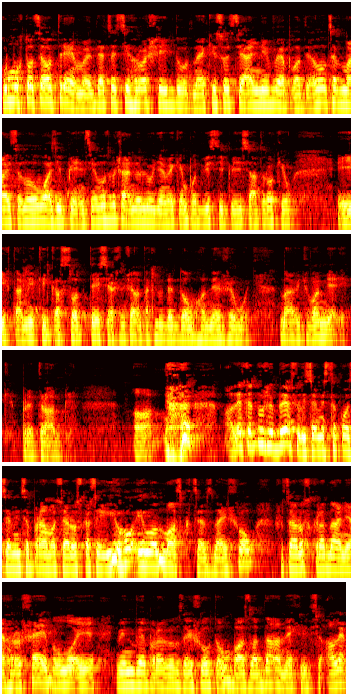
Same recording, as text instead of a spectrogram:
Кому хто це отримує, де це ці гроші йдуть, на які соціальні виплати. Ну це мається на увазі пенсії. Ну, звичайно, людям, яким по 250 років, і їх там є кількасот тисяч, звичайно, так люди довго не живуть, навіть в Америці при Трампі. А, але це дуже бресливо, і це містакоця, він це прямо це розказує. Його Ілон Маск це знайшов, що це розкрадання грошей було, і він виправив, зайшов там в базу даних і все. Але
